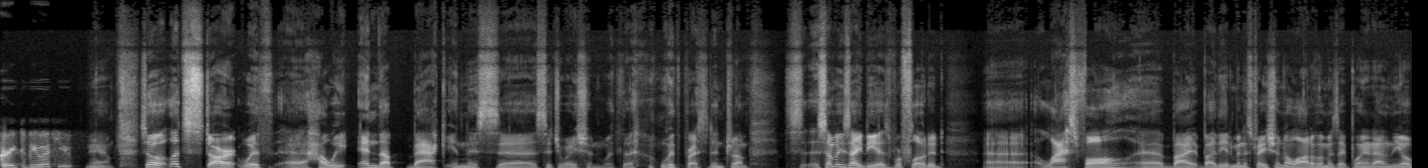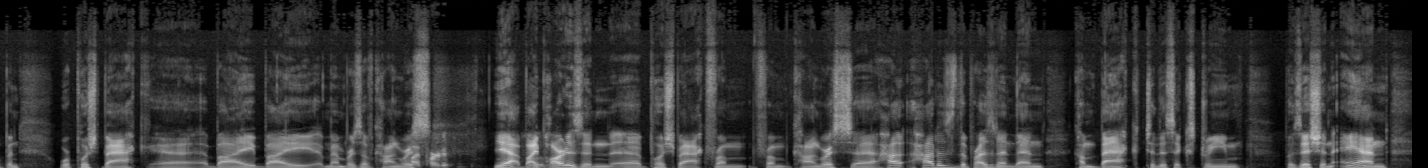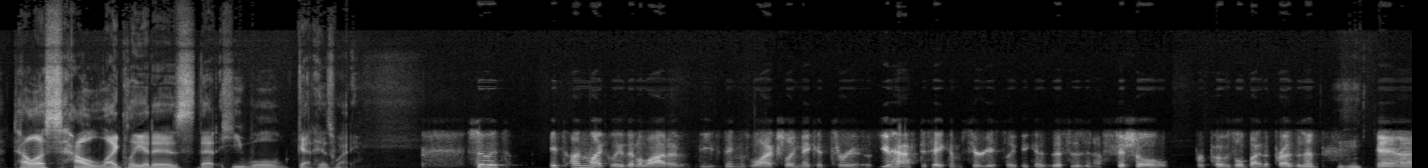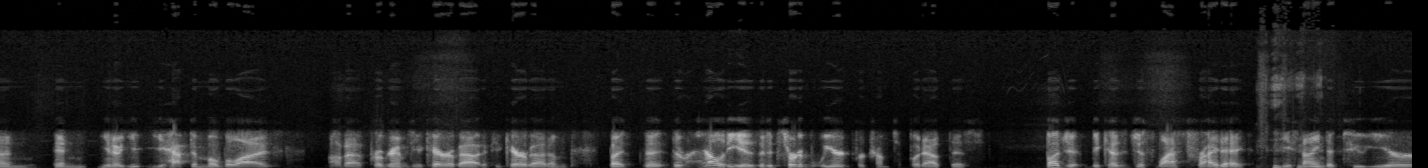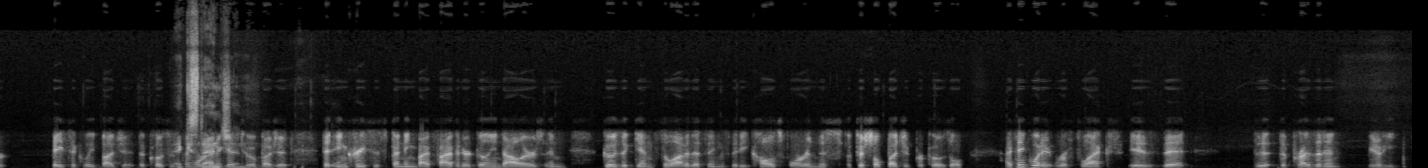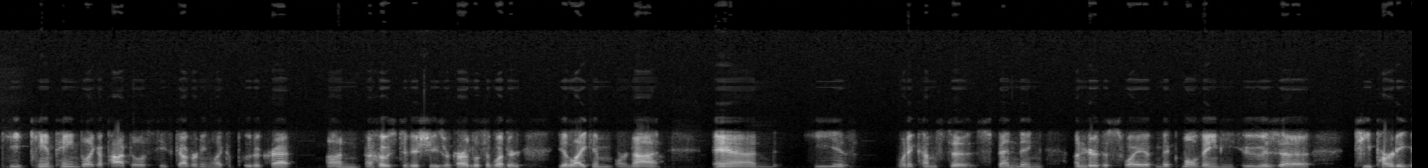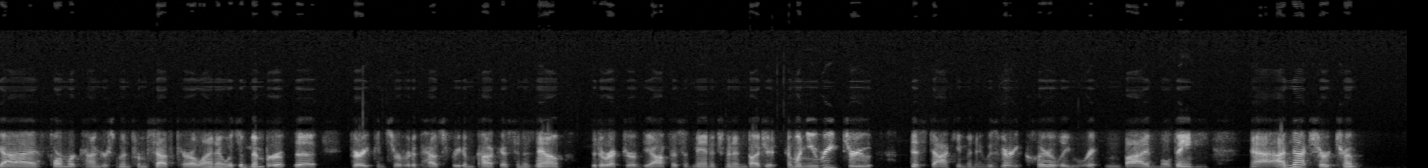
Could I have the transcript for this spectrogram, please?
Great to be with you. Yeah. So let's start with uh, how we end up back in this uh, situation with uh, with President Trump. some of these ideas were floated uh, last fall uh, by by the administration. A lot of them, as I pointed out in the open, were pushed back uh, by by members of Congress. Bipartisan. Yeah, bipartisan pushback from from Congress. how how does the president then come back to this extreme position and tell us how likely it is that he will get his way. So it's it's unlikely that a lot of these things will actually make it through. You have to take them seriously because this is an official proposal by the president, mm-hmm. and and you know you you have to mobilize about programs you care about if you care about them. But the the reality is that it's sort of weird for Trump to put out this budget because just last Friday he signed a two year basically budget, the closest Extension. thing we're going to get to a budget that increases spending by $500 billion and goes against a lot of the things that he calls for in this official budget proposal. I think what it reflects is that the, the president, you know, he, he campaigned like a populist. He's governing like a plutocrat on a host of issues, regardless of whether you like him or not. And he is, when it comes to spending, under the sway of Mick Mulvaney, who is a Tea Party guy, former congressman from South Carolina, was a member of the very conservative House Freedom Caucus and is now the director of the Office of Management and Budget. And when you read through this document, it was very clearly written by Mulvaney. Now, I'm not sure Trump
